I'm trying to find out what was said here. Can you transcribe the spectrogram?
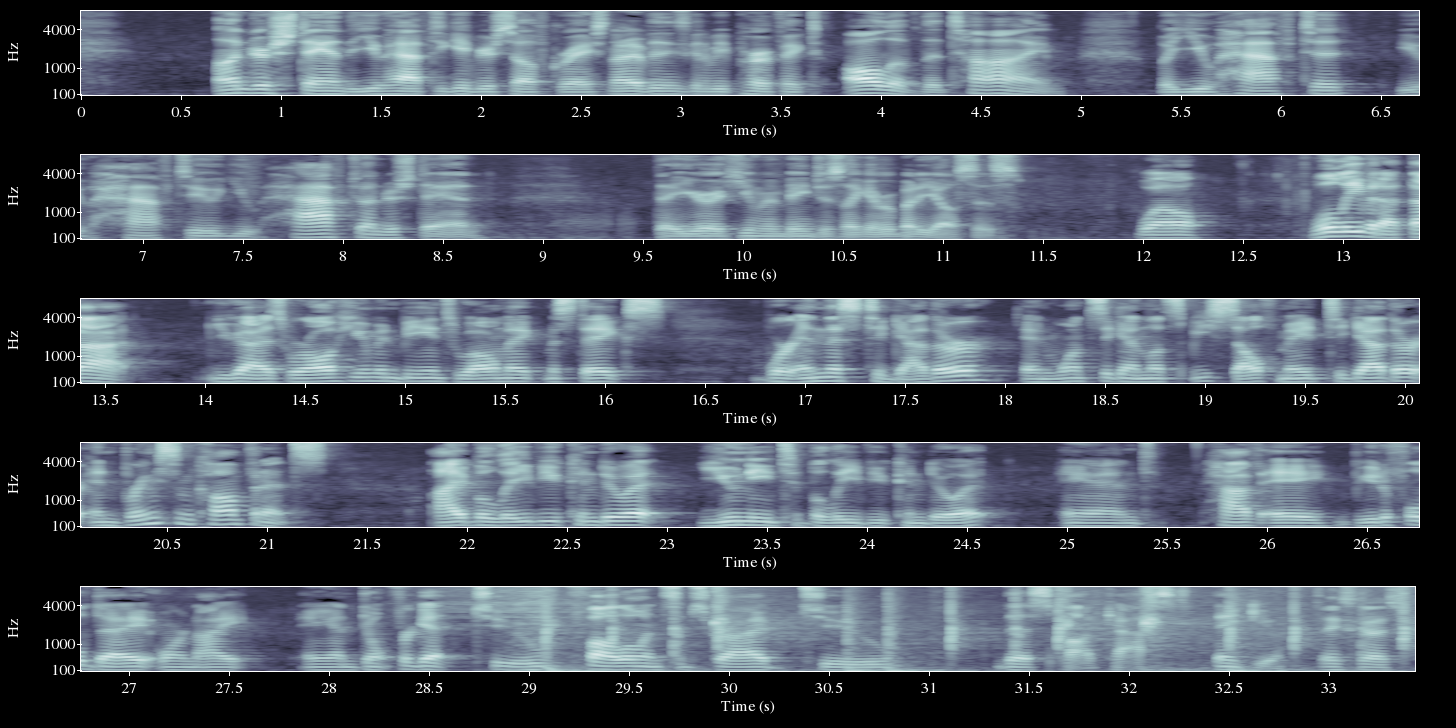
Understand that you have to give yourself grace. Not everything's going to be perfect all of the time, but you have to you have to you have to understand that you're a human being just like everybody else is. Well, we'll leave it at that you guys, we're all human beings. We all make mistakes. We're in this together. And once again, let's be self made together and bring some confidence. I believe you can do it. You need to believe you can do it. And have a beautiful day or night. And don't forget to follow and subscribe to this podcast. Thank you. Thanks, guys.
